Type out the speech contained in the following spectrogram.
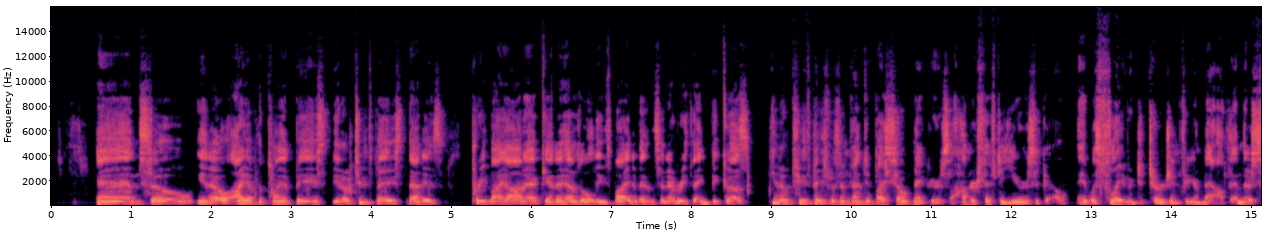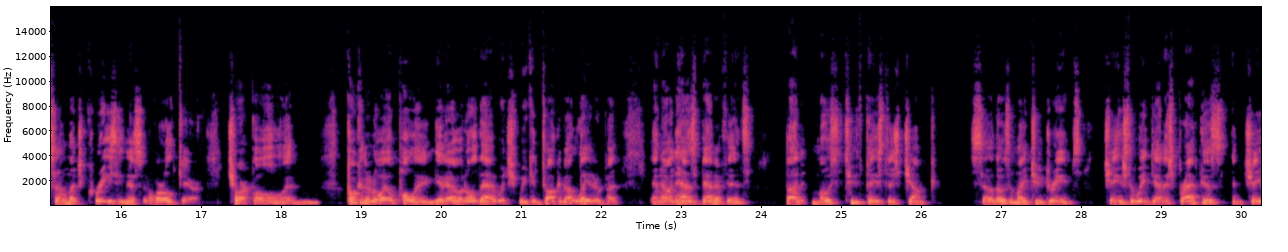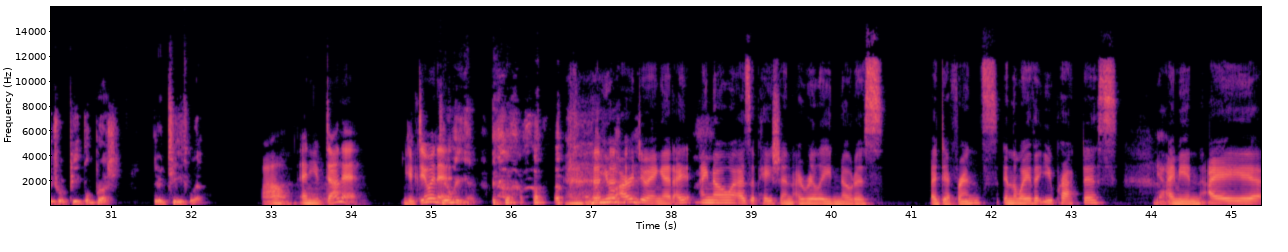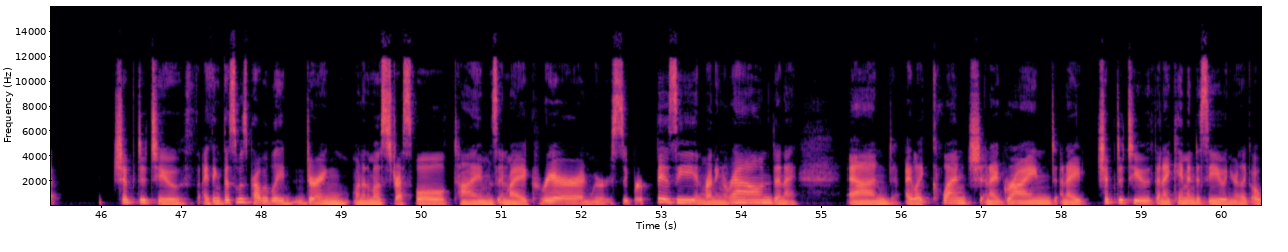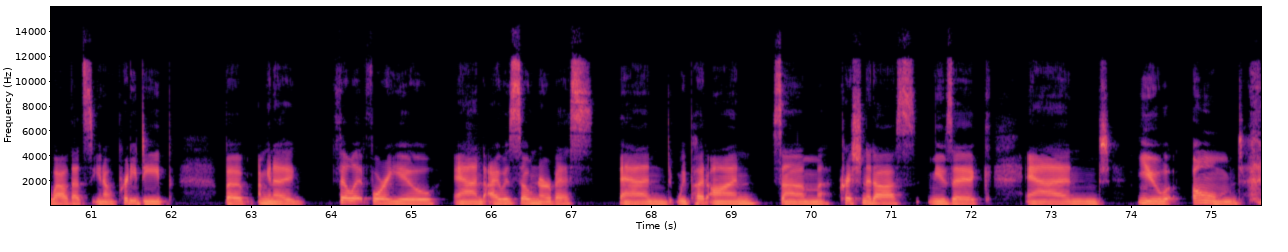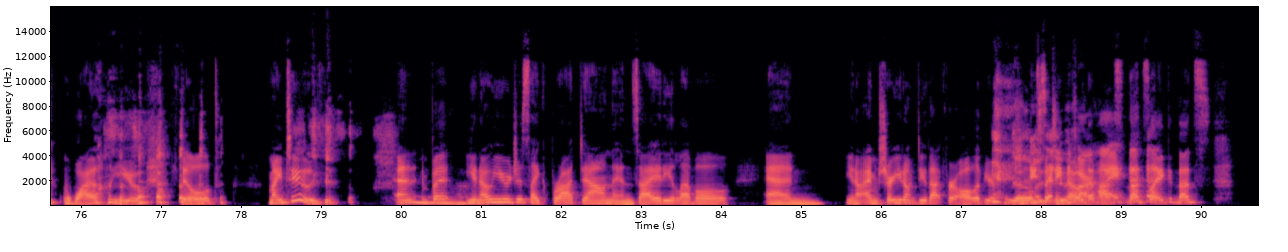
And so, you know, I have the plant based, you know, toothpaste that is prebiotic and it has all these vitamins and everything because you know, toothpaste was invented by soap makers 150 years ago. It was flavored detergent for your mouth. And there's so much craziness in oral care charcoal and coconut oil pulling, you know, and all that, which we can talk about later. But, you know, it has benefits. But most toothpaste is junk. So those are my two dreams change the way dentists practice and change what people brush their teeth with. Wow. And you've done it. You're doing it. Doing it. you are doing it. I, I know as a patient, I really notice a difference in the way that you practice. Yeah. I mean, I chipped a tooth. I think this was probably during one of the most stressful times in my career and we were super busy and running around and I and I like clench and I grind and I chipped a tooth and I came in to see you and you're like, "Oh wow, that's, you know, pretty deep, but I'm going to fill it for you. And I was so nervous. And we put on some Krishna Das music and you omed while you filled my tooth. And, but, you know, you just like brought down the anxiety level. And, you know, I'm sure you don't do that for all of your patients. No, setting the bar high. That's, that's like, that's,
